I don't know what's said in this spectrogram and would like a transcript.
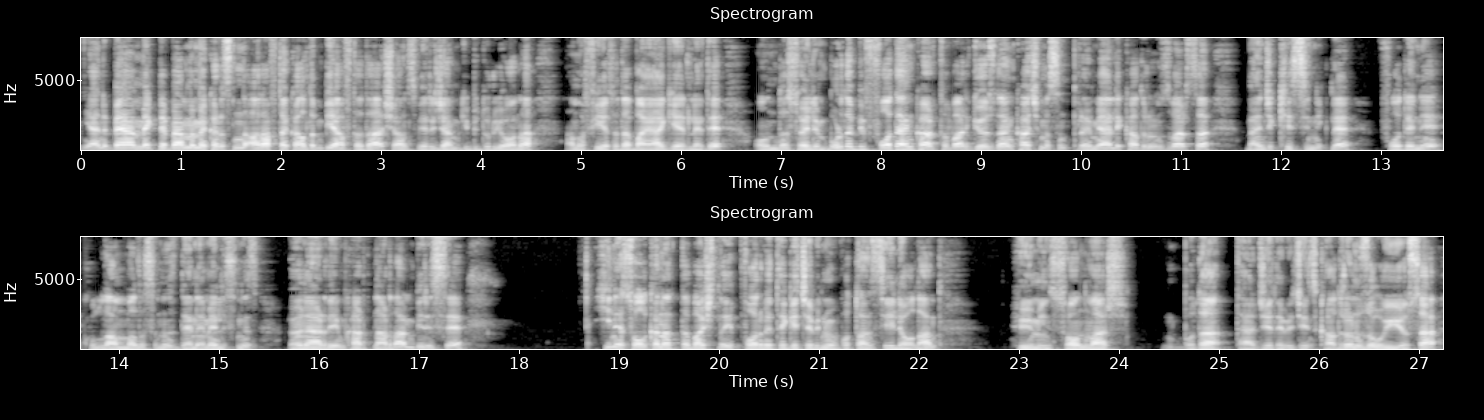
Yani beğenmekle beğenmemek arasında arafta kaldım. Bir hafta daha şans vereceğim gibi duruyor ona. Ama fiyatı da bayağı geriledi. Onu da söyleyeyim. Burada bir Foden kartı var. Gözden kaçmasın. Premier Lig kadronuz varsa bence kesinlikle Foden'i kullanmalısınız, denemelisiniz. Önerdiğim kartlardan birisi. Yine sol kanatta başlayıp forvete geçebilme potansiyeli olan Hümin Son var. Bu da tercih edebileceğiniz kadronuza uyuyorsa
